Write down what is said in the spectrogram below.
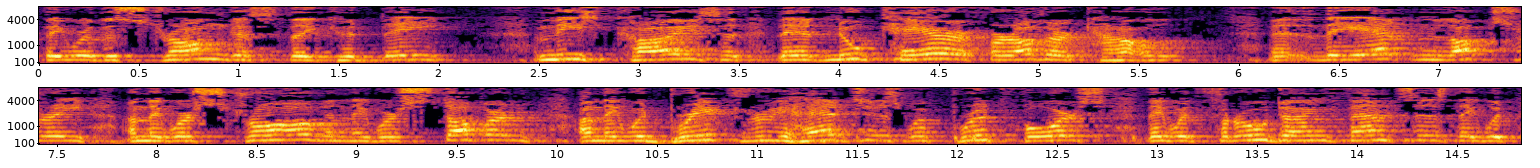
they were the strongest they could be. And these cows, they had no care for other cattle. They ate in luxury and they were strong and they were stubborn and they would break through hedges with brute force. They would throw down fences. They would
